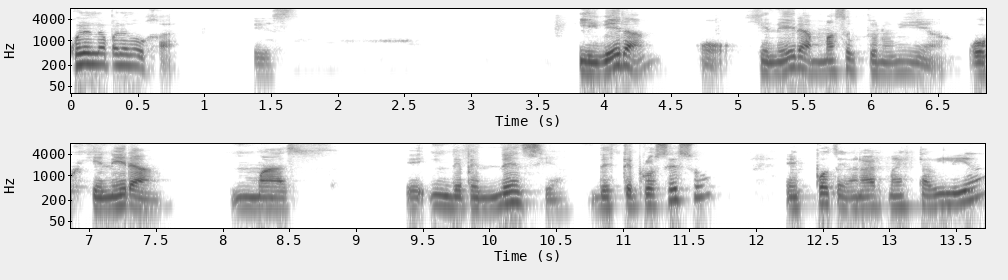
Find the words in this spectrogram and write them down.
¿Cuál es la paradoja? Es libera o genera más autonomía o genera más eh, independencia de este proceso en pos de ganar más estabilidad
